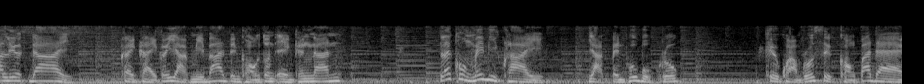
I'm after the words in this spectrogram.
าเลือกได้ ใครๆก็อยากมีบ้านเป็นของตนเองทั้งนั้น และคงไม่มีใครอยากเป็นผู้บุกรุก คือความรู้สึกของป้าแดง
